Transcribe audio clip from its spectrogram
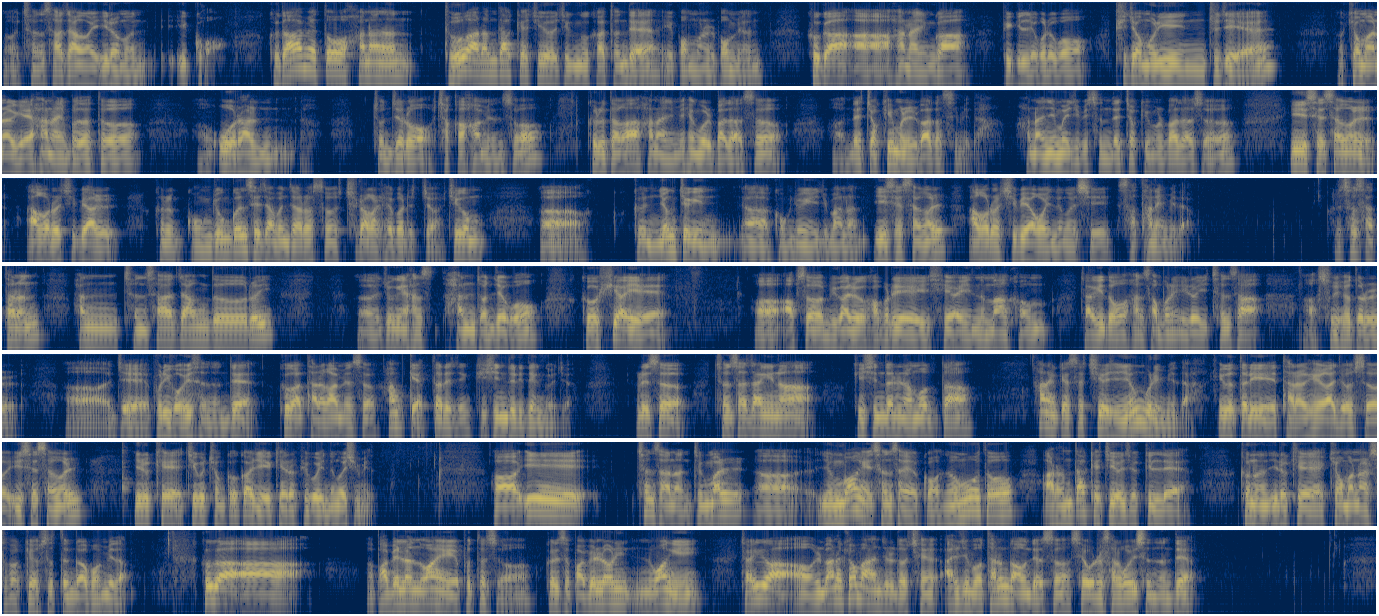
어, 천사장의 이름은 있고 그 다음에 또 하나는 더 아름답게 지어진 것 같은데 이 본문을 보면 그가 아, 하나님과 비기려고 그러고 피조물인 주제에 교만하게 하나님보다 더 우월한 존재로 착각하면서 그러다가 하나님의 행을 받아서 어, 내쫓김을 받았습니다. 하나님의 집에서 내쫓김을 받아서 이 세상을 악으로 지배할 그런 공중권세 잡은 자로서 추락을 해버렸죠. 지금 어, 그 영적인 어, 공중이지만은 이 세상을 악으로 지배하고 있는 것이 사탄입니다. 그래서 사탄은 한 천사장들의 어, 중에 한, 한 존재고 그 휘하에 어, 앞서 미갈과 가브리의 휘하에 있는 만큼 자기도 한 3분의 1의 천사 어, 수효들을 어, 이제 부리고 있었는데 그가 타락하면서 함께 떨어진 귀신들이 된 거죠. 그래서 천사장이나 귀신들이나 모두 다 하나님께서 지어진 영물입니다. 이것들이 타락해가지고서 이 세상을 이렇게 지구촌 끝까지 괴롭히고 있는 것입니다. 어, 이 천사는 정말 어, 영광의 천사였고 너무 더 아름답게 지어졌길래 그는 이렇게 교만할 수밖에 없었던가 봅니다. 그가 아, 바벨론 왕에게 붙어서 그래서 바벨론 왕이 자기가 얼마나 교만한 줄도 알지 못하는 가운데서 세월을 살고 있었는데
